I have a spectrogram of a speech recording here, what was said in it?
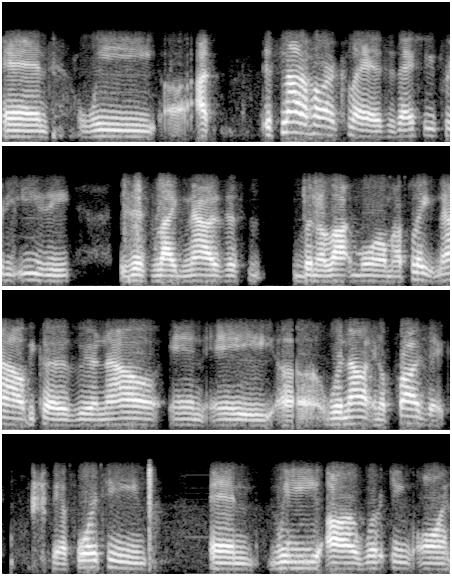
and we, uh, I, it's not a hard class. It's actually pretty easy. It's just like now it's just been a lot more on my plate now because we are now in a uh, we're now in a project. We have four teams, and we are working on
